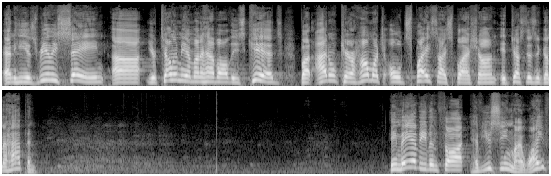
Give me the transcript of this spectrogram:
And he is really saying, uh, You're telling me I'm going to have all these kids, but I don't care how much old spice I splash on, it just isn't going to happen. He may have even thought, Have you seen my wife?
